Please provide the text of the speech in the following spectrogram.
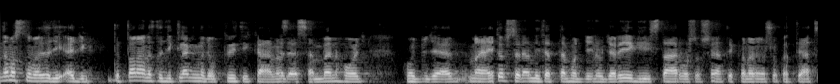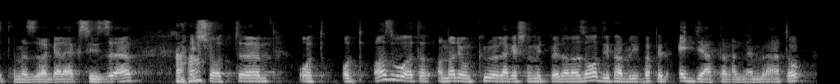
nem azt mondom, hogy egyik, egyik, de talán ez egyik legnagyobb kritikám ezzel szemben, hogy, hogy ugye már többször említettem, hogy én ugye a régi Star Wars-os játékon nagyon sokat játszottam ezzel a Galaxy-zel, és ott, ott, ott az volt a, a nagyon különleges, amit például az Old Republic-ban például egyáltalán nem látok,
